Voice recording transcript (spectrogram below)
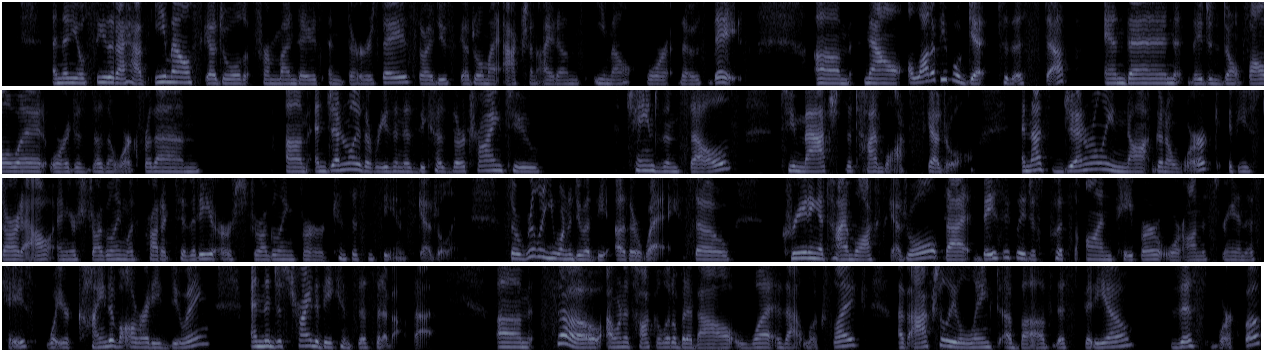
And then you'll see that I have email scheduled for Mondays and Thursdays. So I do schedule my action items email for those days. Um, now, a lot of people get to this step and then they just don't follow it or it just doesn't work for them. Um, and generally the reason is because they're trying to change themselves to match the time blocked schedule. And that's generally not going to work if you start out and you're struggling with productivity or struggling for consistency in scheduling. So really you want to do it the other way. So creating a time block schedule that basically just puts on paper or on the screen in this case what you're kind of already doing and then just trying to be consistent about that. Um, so I want to talk a little bit about what that looks like. I've actually linked above this video this workbook.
